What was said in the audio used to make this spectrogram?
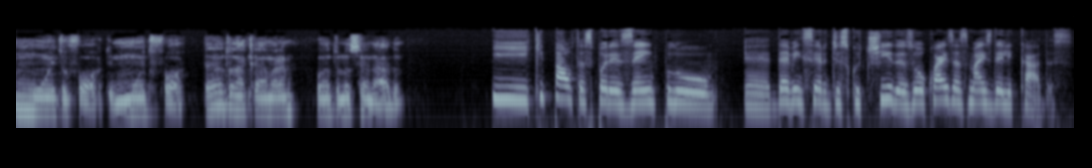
muito forte, muito forte, tanto na Câmara quanto no Senado. E que pautas, por exemplo, é, devem ser discutidas ou quais as mais delicadas?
